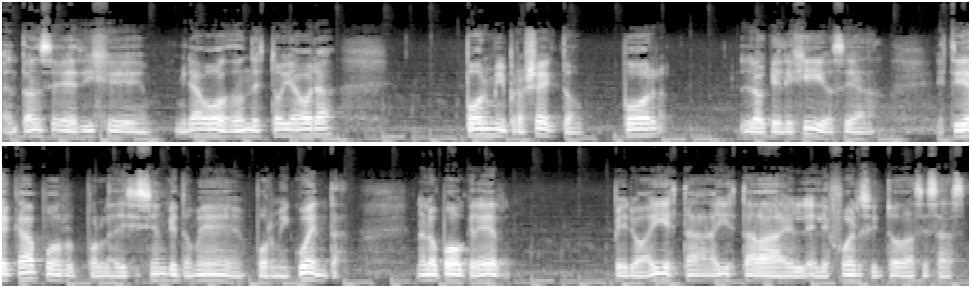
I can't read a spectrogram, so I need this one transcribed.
Entonces dije, mirá vos, ¿dónde estoy ahora? Por mi proyecto, por lo que elegí, o sea, estoy acá por, por la decisión que tomé por mi cuenta. No lo puedo creer, pero ahí está, ahí estaba el, el esfuerzo y todas esas,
